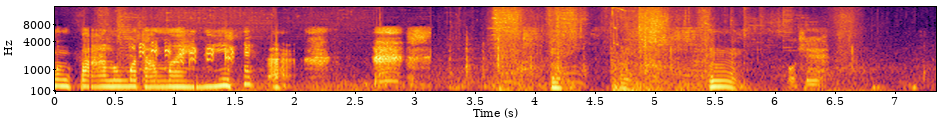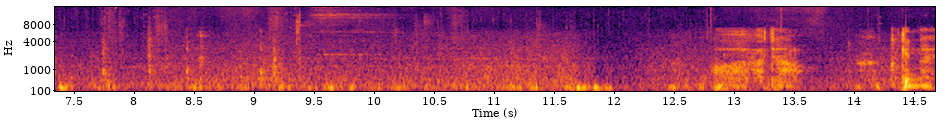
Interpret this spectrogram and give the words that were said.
มึงปาลงมาทำไมนี่อืมโอเค โอ้พระเจ้า กินหน่อย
